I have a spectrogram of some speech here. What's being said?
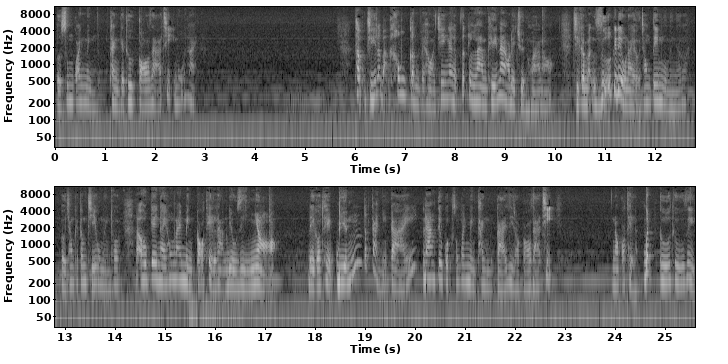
ở xung quanh mình thành cái thứ có giá trị mỗi ngày. Thậm chí là bạn không cần phải hỏi chi ngay lập tức làm thế nào để chuyển hóa nó. Chỉ cần bạn giữ cái điều này ở trong tim của mình thôi, ở trong cái tâm trí của mình thôi, là ok, ngày hôm nay mình có thể làm điều gì nhỏ để có thể biến tất cả những cái đang tiêu cực xung quanh mình thành một cái gì đó có giá trị. Nó có thể là bất cứ thứ gì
